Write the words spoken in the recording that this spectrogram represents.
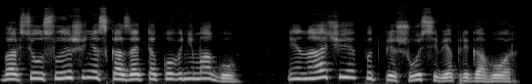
Во всеуслышание сказать такого не могу, иначе подпишу себе приговор.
